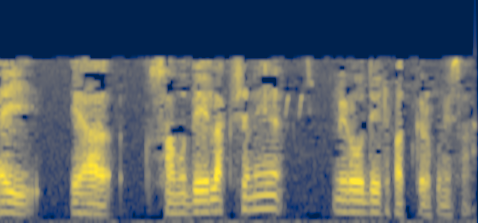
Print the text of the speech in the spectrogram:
ඇයි? එයා සමුදේ ලක්ෂණය නිරෝධයට පත් කරපු නිසා.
